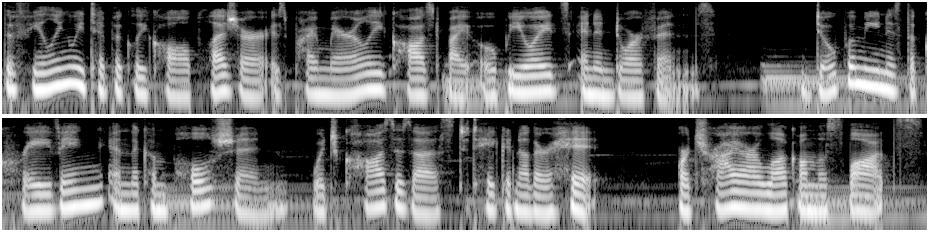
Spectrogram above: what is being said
The feeling we typically call pleasure is primarily caused by opioids and endorphins. Dopamine is the craving and the compulsion which causes us to take another hit or try our luck on the slots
